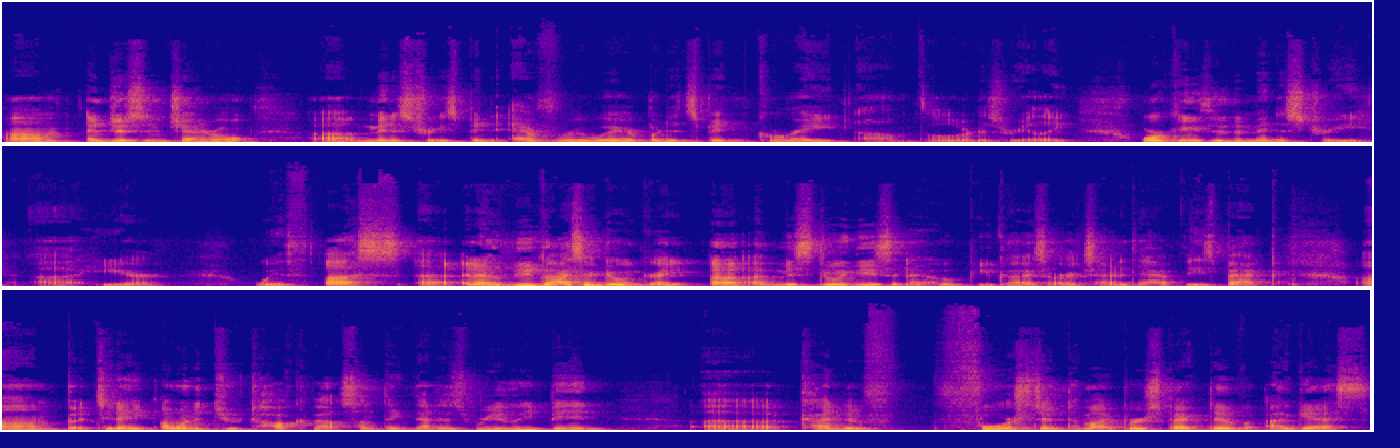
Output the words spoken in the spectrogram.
Um, and just in general, uh, ministry has been everywhere, but it's been great. Um, the Lord is really working through the ministry uh, here with us, uh, and I hope you guys are doing great. Uh, I've missed doing these, and I hope you guys are excited to have these back. Um, but today, I wanted to talk about something that has really been uh, kind of forced into my perspective, I guess.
